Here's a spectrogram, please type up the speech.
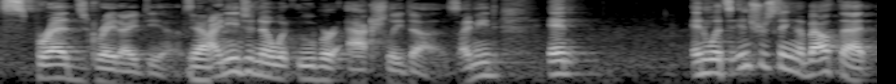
spreads great ideas. Yeah. I need to know what Uber actually does. I need, and and what's interesting about that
